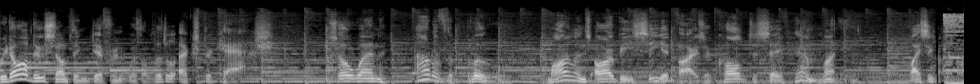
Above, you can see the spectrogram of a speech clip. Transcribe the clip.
We'd all do something different with a little extra cash. So when, out of the blue, Marlon's RBC advisor called to save him money by suggesting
